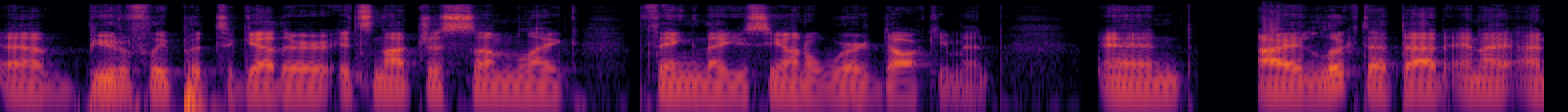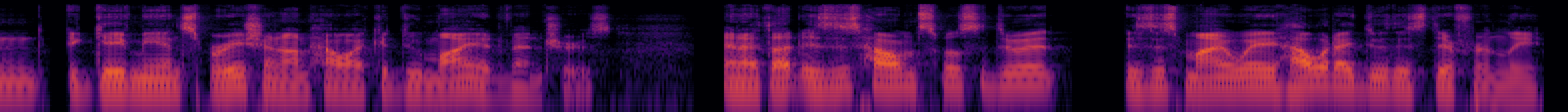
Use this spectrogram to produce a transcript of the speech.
uh, beautifully put together. It's not just some like thing that you see on a Word document. And I looked at that and I and it gave me inspiration on how I could do my adventures. And I thought, is this how I'm supposed to do it? Is this my way? How would I do this differently?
